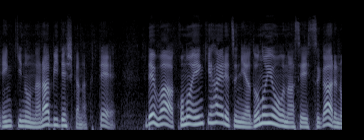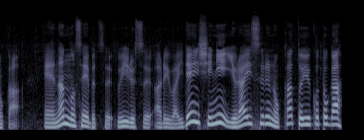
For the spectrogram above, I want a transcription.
塩基の並びでしかなくてではこの塩基配列にはどのような性質があるのか、えー、何の生物ウイルスあるいは遺伝子に由来するのかということが、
